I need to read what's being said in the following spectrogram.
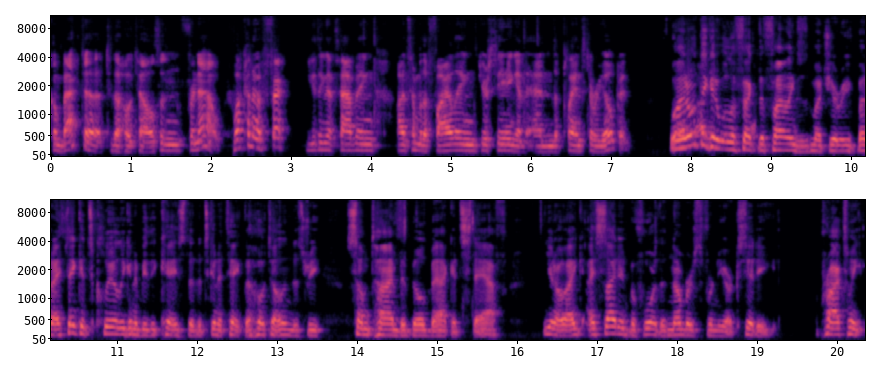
come back to, to the hotels. And for now, what kind of effect you think that's having on some of the filings you're seeing and, and the plans to reopen? Well, I don't think it will affect the filings as much, Yariv, but I think it's clearly going to be the case that it's going to take the hotel industry some time to build back its staff. You know, I, I cited before the numbers for New York City. Approximately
